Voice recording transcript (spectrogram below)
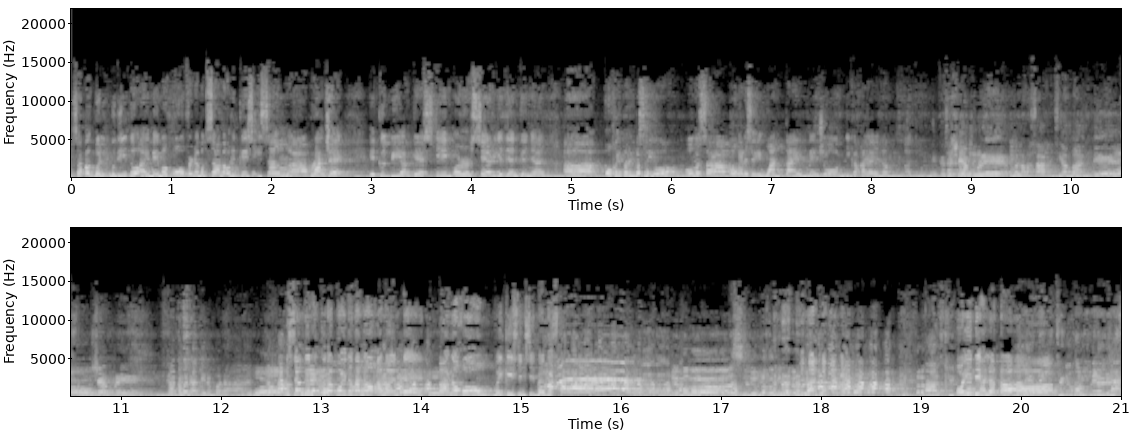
sa pagbalik mo dito ay may mag-offer na magsama ulit kayo sa isang ah, project. It could be a guesting or serye din, ganyan. Ah, okay pa rin ba sa'yo? O mas ah, okay na sa'yo one time, medyo hindi ka kaya ng ano? Eh, kasi syempre, malakas sa akin si Amante. So, Wow. syempre, gagawa natin ang paraan. Wow. Isang direct to the point na tanong, Amante. Paano kung may kissing scene na gusto Eh, mga senior na kami. Ah, strict- O, hindi halata, ah. Strict on parents.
